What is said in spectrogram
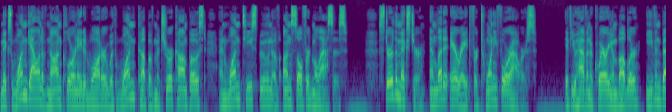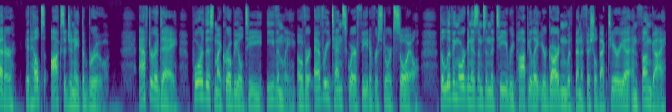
mix one gallon of non-chlorinated water with one cup of mature compost and one teaspoon of unsulfured molasses. Stir the mixture and let it aerate for 24 hours. If you have an aquarium bubbler, even better, it helps oxygenate the brew. After a day, pour this microbial tea evenly over every 10 square feet of restored soil. The living organisms in the tea repopulate your garden with beneficial bacteria and fungi,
